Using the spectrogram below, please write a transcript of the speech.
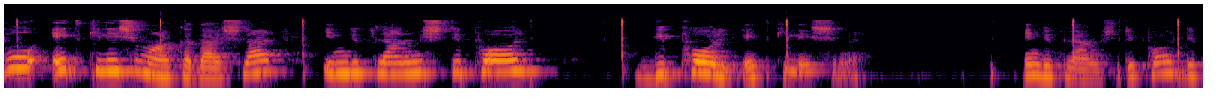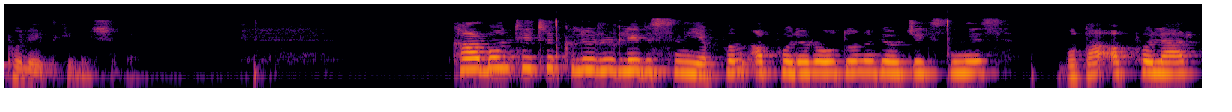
Bu etkileşim arkadaşlar indüklenmiş dipol dipol etkileşimi. İndüklenmiş dipol dipol etkileşimi. Karbon tetraklorür Lewis'ini yapın. Apolar olduğunu göreceksiniz. Bu da apolar.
